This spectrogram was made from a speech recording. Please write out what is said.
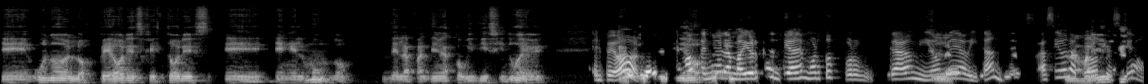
eh, uno de los peores gestores eh, en el mundo de la pandemia COVID-19. El peor. Hemos tenido la mayor cantidad de muertos por cada millón de habitantes. Ha sido la, peor gestión.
